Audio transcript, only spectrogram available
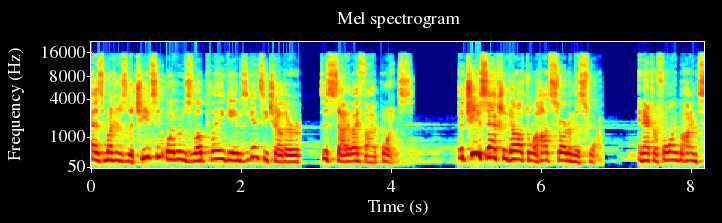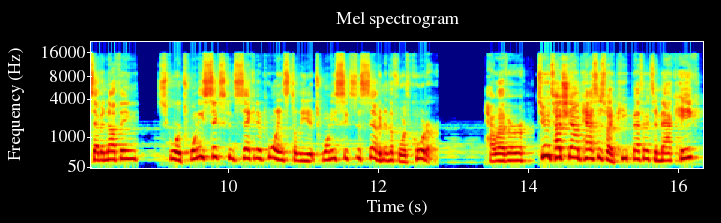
as much as the Chiefs and Oilers love playing games against each other, decided by five points. The Chiefs actually got off to a hot start in this one, and after falling behind 7 0, scored 26 consecutive points to lead it 26 7 in the fourth quarter. However, two touchdown passes by Pete Beathard to Mac Haik,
